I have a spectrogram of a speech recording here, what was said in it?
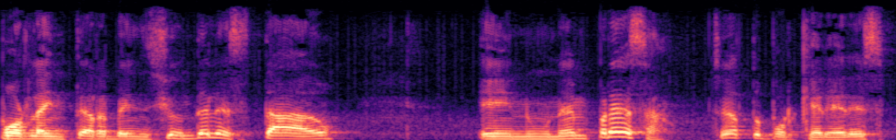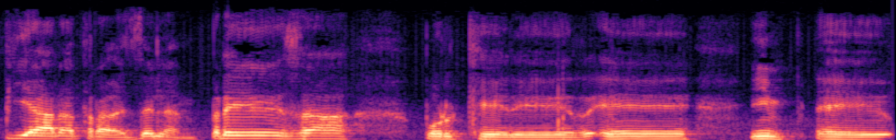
por la intervención del Estado en una empresa, ¿cierto? Por querer espiar a través de la empresa, por querer eh, eh,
